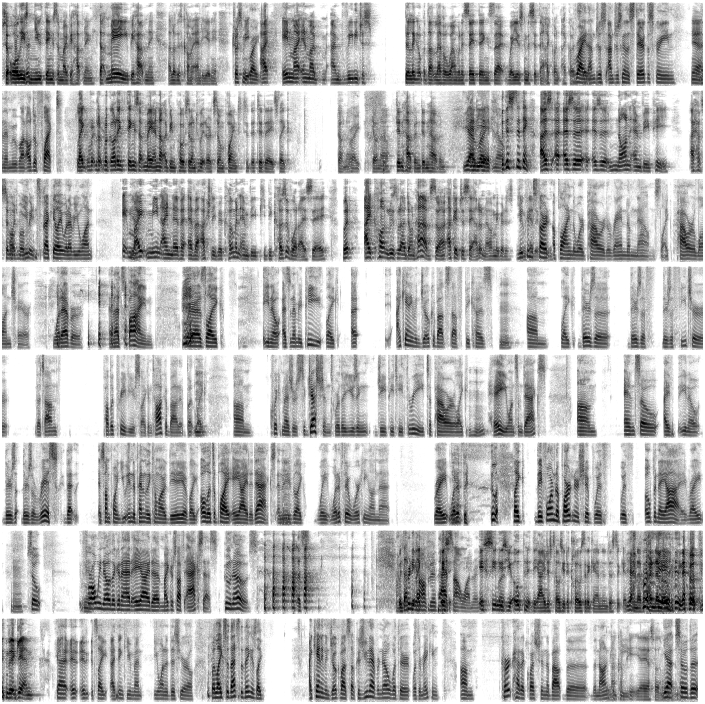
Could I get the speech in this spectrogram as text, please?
So all these new things that might be happening, that may be happening. I love this comment, Andy. In here, trust me. Right. I in my in my, I'm really just building up at that level where I'm going to say things that where you're just going to sit there. I can't. I can't. right. I'm just I'm just gonna stare at the screen yeah. and then move on. I'll deflect. like re- regarding things that may or not have been posted on Twitter at some point to, today. It's like don't know. Right. Don't know. Didn't happen. Didn't happen. Yeah. Right. no. But this is the thing. As as a as a non MVP, I have so Oh, much more you freedom. can speculate whatever you want. It Yeah. might mean I never ever actually become an MVP because of what I say, but I can't lose what I don't have. So I, I could just say I don't know. Maybe I just You can it start because- applying the word power to random nouns like power lawn chair, whatever, and that's fine. Whereas, like, you know, as an MVP, like, I, I can't even joke about stuff because, Mm. um, like, there's a there's a there's a feature that's out in public preview, so I can talk about it. But Mm. like, um, quick measures suggestions where they're using GPT three to power like Mhm. hey you want some dax um and so i you know there's there's a risk that at some point you independently come out with the idea of like oh let's apply ai to dax and then Mm. you'd be like wait what if they're working on that right what Yeah. if they like they formed a partnership with with openai right Mm. so for Yeah. all we know they're going to add ai to microsoft access who knows i'm Would that be pretty like- confident that's not one right as soon But- as you open it, the eye just tells you to close it again and just again, Yeah, never, and never, right. open, never open it again. Yeah, it, it, it's like I think you meant you wanted this URL, but like so that's the thing is like I can't even joke about stuff because you never know what they're what they're making. Um, Kurt had a question about the the non compete. Non-compete. Yeah, yeah, I saw that Yeah, so the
